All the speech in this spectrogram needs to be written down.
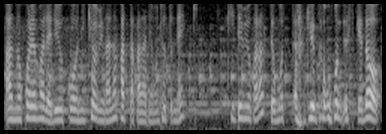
あのこれまで流行に興味がなかった方にもちょっとね聞いてみようかなって思っていただけると思うんですけど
